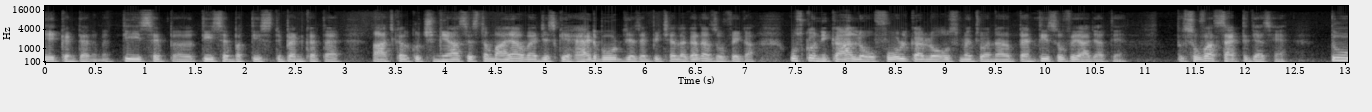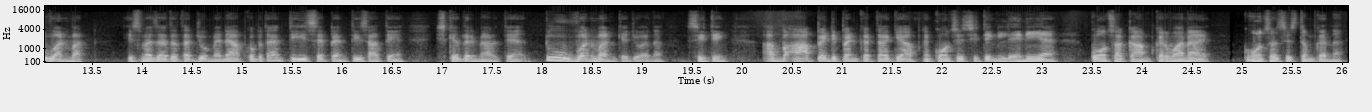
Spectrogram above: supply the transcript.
एक कंटेनर में। तीस से तीस से बत्तीस डिपेंड करता है। आजकल कुछ नया सिस्टम आया हुआ है जिसके हेड बोर्ड जैसे पीछे लगा था सोफे का, उसको निकाल लो फोल्ड कर लो, उसमें जो है ना पैंतीस सोफे आ जाते हैं। सोफा सेट जैसे हैं टू वन वन इसमें ज़्यादातर जो मैंने आपको बताया, तीस से पैंतीस आते हैं, इसके दरमियान आते हैं। टू वन वन के जो है ना सीटिंग अब आप पे डिपेंड करता है कि आपने कौन सी सीटिंग लेनी है, कौन सा काम करवाना है, कौन सा सिस्टम करना है।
